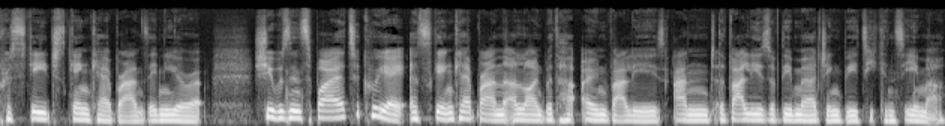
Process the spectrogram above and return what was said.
prestige skincare brands in Europe, she was inspired to create a skincare brand that aligned with her own values and the values of the emerging beauty consumer.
